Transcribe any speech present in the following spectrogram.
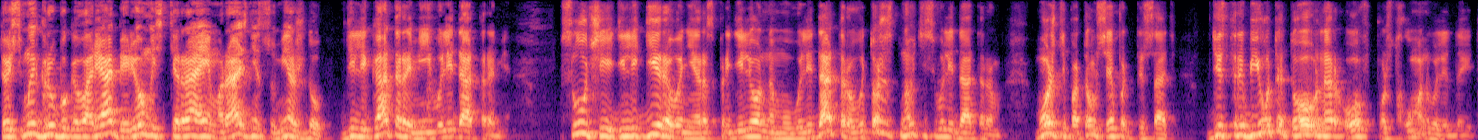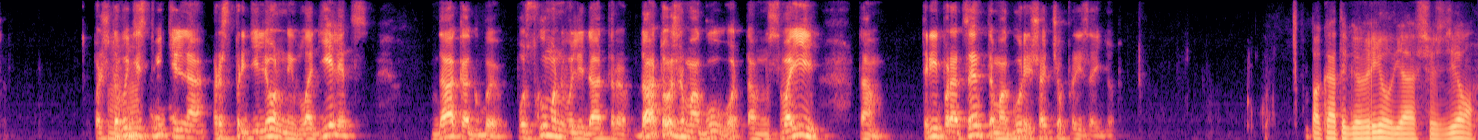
То есть мы, грубо говоря, берем и стираем разницу между делегаторами и валидаторами. В случае делегирования распределенному валидатору вы тоже становитесь валидатором. Можете потом все подписать. Distributed Owner of Posthuman Validator. Потому что uh-huh. вы действительно распределенный владелец, да, как бы, постхуман валидатора. Да, тоже могу, вот там на свои там 3% могу решать, что произойдет. Пока ты говорил, я все сделал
